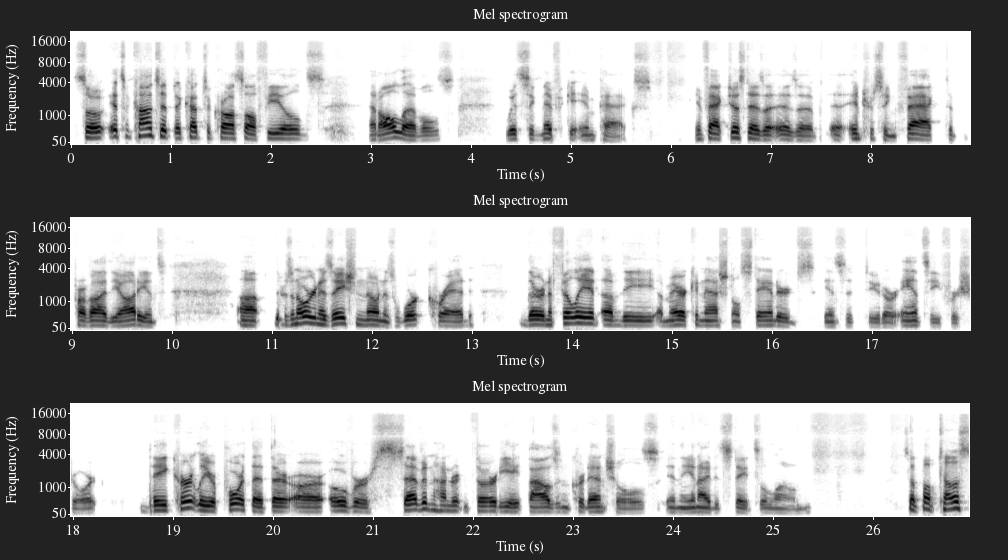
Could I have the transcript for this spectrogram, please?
So it's a concept that cuts across all fields at all levels with significant impacts. In fact, just as a as a, a interesting fact to provide the audience, uh, there's an organization known as WorkCred. They're an affiliate of the American National Standards Institute, or ANSI for short. They currently report that there are over 738,000 credentials in the United States alone. So, Bob, tell us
